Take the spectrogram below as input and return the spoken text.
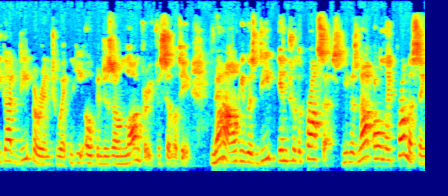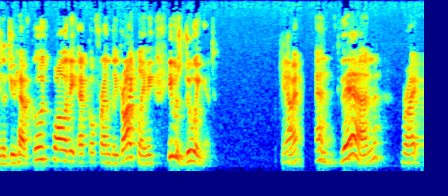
he got deeper into it and he opened his own laundry facility. Now he was deep into the process. He was not only promising that you'd have good quality, eco friendly dry cleaning, he was doing it. yeah Right? And then, right,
